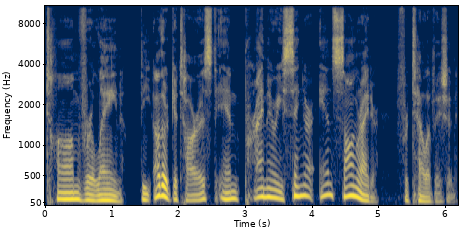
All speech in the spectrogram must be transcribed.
Tom Verlaine, the other guitarist and primary singer and songwriter for television.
